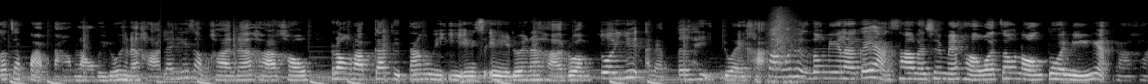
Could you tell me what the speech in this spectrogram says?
ก็จะปรับตามเราไปด้วยนะคะ และที่สำคัญนะคะเขารองรับการติดตั้ง VESA ด้วยนะคะ รวมตัวยืดอะแดปเตอร์ให้อีกด้วยค่ะฟังมาถึงตรงนี้แล้วก็อยากทราบแล้วใช่ไหมคะว่าเจ้าน้องตัวนี้เนี่ยราคา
